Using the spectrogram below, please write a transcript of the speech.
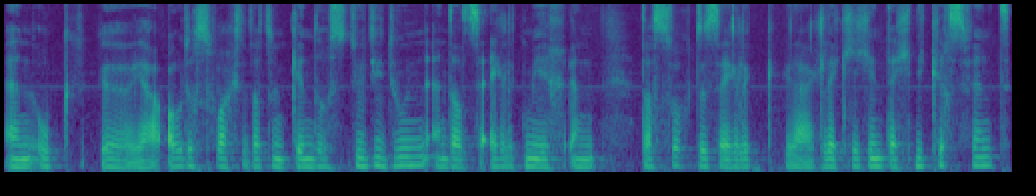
En ook uh, ja, ouders verwachten dat hun kinderen studie doen en dat ze eigenlijk meer in dat soort... Dus eigenlijk, ja, gelijk je geen techniekers vindt,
